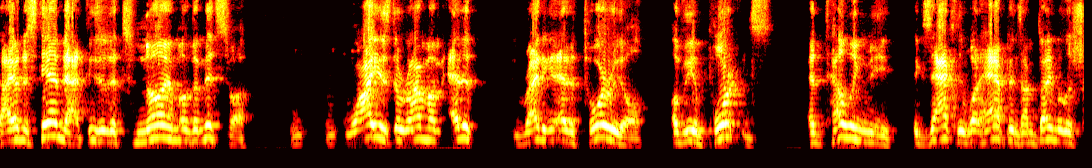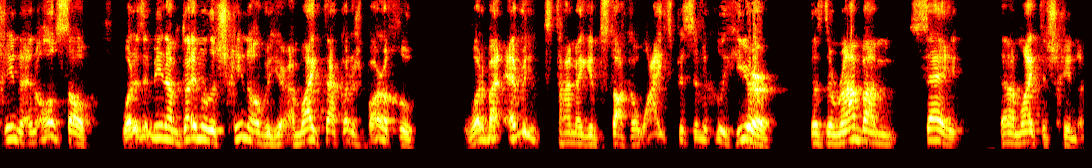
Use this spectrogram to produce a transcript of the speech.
I understand that. These are the Tnoim of the mitzvah. Why is the Rambam edit, writing an editorial of the importance and telling me exactly what happens? I'm Daimel Shechina. And also, what does it mean I'm Daimel Shechina over here? I'm like HaKadosh Baruch Hu. What about every time I give tzedakah? Why specifically here does the Rambam say that I'm like the Shechina?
